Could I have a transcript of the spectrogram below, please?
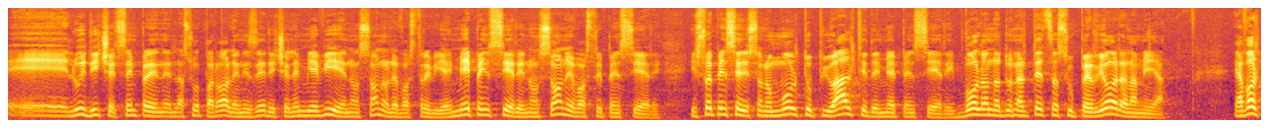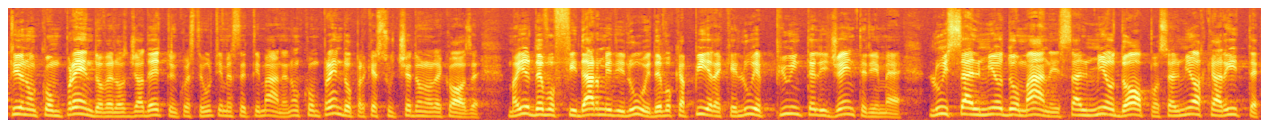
e lui dice sempre nella sua parola, in Isaia dice, le mie vie non sono le vostre vie, i miei pensieri non sono i vostri pensieri, i suoi pensieri sono molto più alti dei miei pensieri, volano ad un'altezza superiore alla mia. E a volte io non comprendo, ve l'ho già detto in queste ultime settimane, non comprendo perché succedono le cose, ma io devo fidarmi di Lui, devo capire che Lui è più intelligente di me, Lui sa il mio domani, sa il mio dopo, sa il mio accarite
